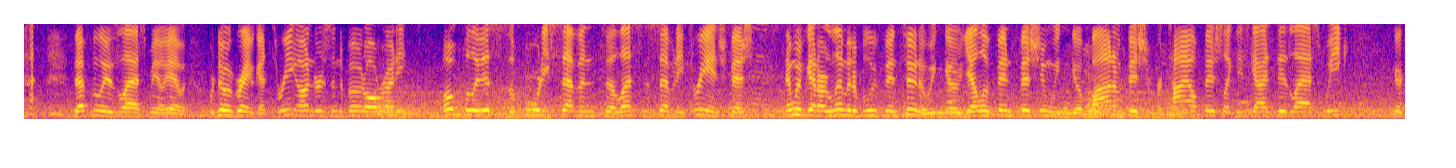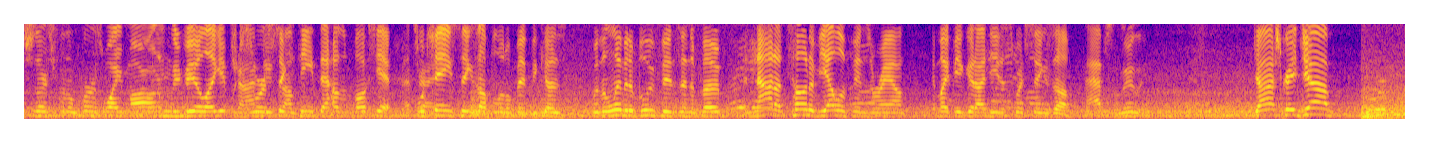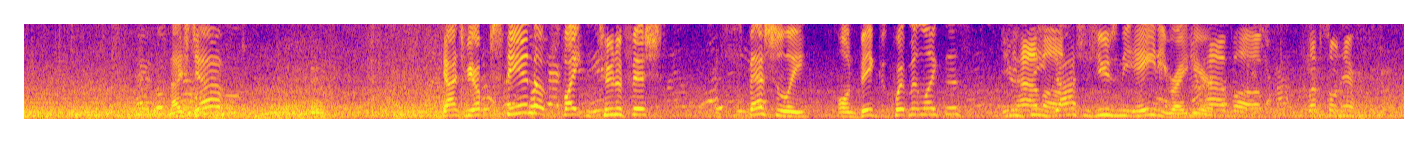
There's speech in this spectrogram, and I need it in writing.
Definitely his last meal. Yeah, we're doing great. We got three unders in the boat already. Hopefully, this is a 47 to less than 73 inch fish. Then we've got our limited bluefin tuna. We can go yellowfin fishing. We can go bottom fishing for tile fish like these guys did last week. Go search for the first white marlin we feel like it, which Try is worth something. 16,000 bucks. Yeah, That's we'll right. change things up a little bit because with the limited bluefins in the boat and not a ton of yellowfins around, it might be a good idea to switch things up. Absolutely. Josh, great job. Nice job. Guys, if you're up stand up fighting tuna fish, especially on big equipment like this, you, can have, see uh, Josh is using the 80 right You here. have uh, clips on here.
